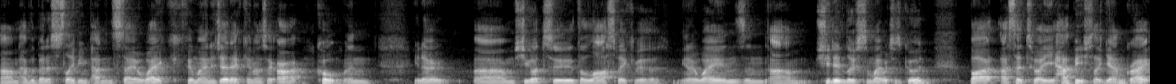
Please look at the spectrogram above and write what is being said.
um, have a better sleeping pattern, stay awake, feel more energetic." And I was like, "All right, cool." And you know, um, she got to the last week of her you know weigh-ins, and um, she did lose some weight, which is good. But I said to her, "Are you happy?" She's like, "Yeah, I'm great.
